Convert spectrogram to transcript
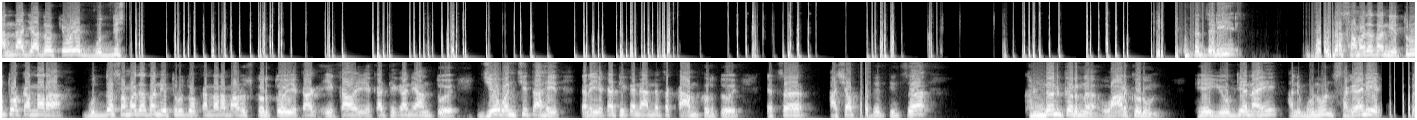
अण्णा जाधव केवळ एक बुद्धिस्ट कुठंतरी बौद्ध समाजाचा नेतृत्व करणारा बुद्ध समाजाचा नेतृत्व करणारा माणूस करतोय एका एका एका ठिकाणी आणतोय जे वंचित आहेत त्यांना एका ठिकाणी आणण्याचं काम करतोय त्याचं अशा पद्धतीचं खंडन करणं वार करून हे योग्य नाही आणि म्हणून सगळ्यांनी एक-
